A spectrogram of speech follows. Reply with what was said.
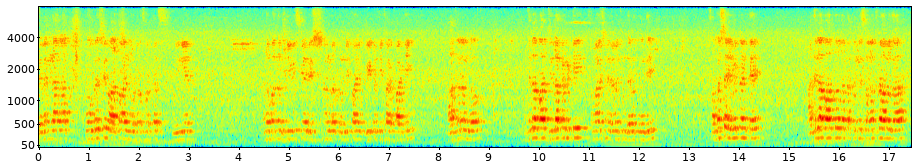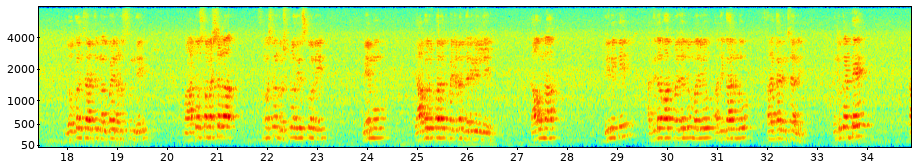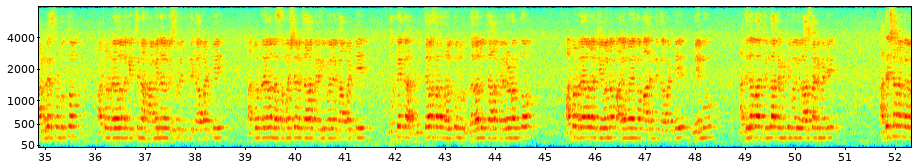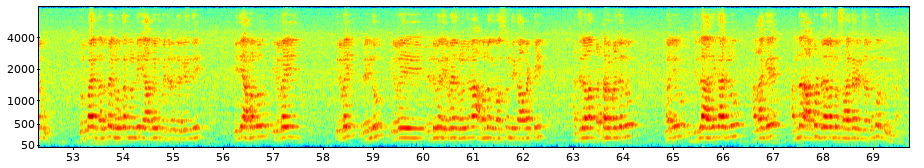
Telangana progressive auto and motors workers union అనుబంధం TVCR register number twenty five B twenty five forty ఆధ్వర్యంలో ఆదిలాబాద్ జిల్లా committee సమావేశం నిర్వహించడం జరుగుతుంది. సమస్య ఏమిటంటే ఆదిలాబాద్లో గత కొన్ని సంవత్సరాలుగా లోకల్ ఛార్జీలు నలభై నడుస్తుంది. మా ఆటో సమస్యల సమస్యలను దృష్టిలో తీసుకొని మేము యాభై రూపాయలకు పెంచడం జరిగింది. కావున దీనికి ఆదిలాబాద్ ప్రజలు మరియు అధికారులు సహకరించాలి. ఎందుకంటే కాంగ్రెస్ ప్రభుత్వం ఆటో డ్రైవర్లకు ఇచ్చిన హామీలను విస్మరించింది కాబట్టి ఆటో డ్రైవర్ల సమస్యలు చాలా పెరిగిపోయాయి కాబట్టి ముఖ్యంగా నిత్యావసర ధరకులు ధరలు చాలా పెరగడంతో ఆటో డ్రైవర్ల జీవనం అయోమయంగా మారింది కాబట్టి మేము ఆదిలాబాద్ జిల్లా కమిటీ మరియు రాష్ట్ర కమిటీ ఆదేశాల మేరకు రూపాయలు నలభై లోకల్ నుండి యాభైకు పెంచడం జరిగింది. ఇది అమలు ఇరవై ఇరవై రెండు ఇరవై రెండు వేల ఇరవై ఐదు రోజున అమల్లోకి వస్తుంది కాబట్టి ఆదిలాబాద్ పట్టణ ప్రజలు మరియు జిల్లా అధికారులు అలాగే అందరు ఆటో డ్రైవర్లు సహకరించాలని కోరుకుంటున్నాను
